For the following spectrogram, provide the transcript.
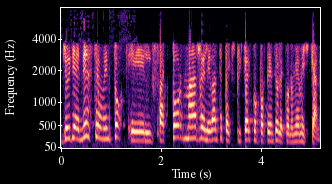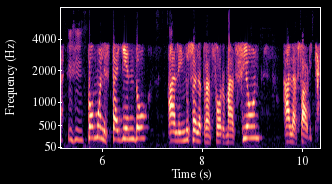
yo diría, en este momento el factor más relevante para explicar el comportamiento de la economía mexicana. Cómo le está yendo a la industria de la transformación, a las fábricas.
